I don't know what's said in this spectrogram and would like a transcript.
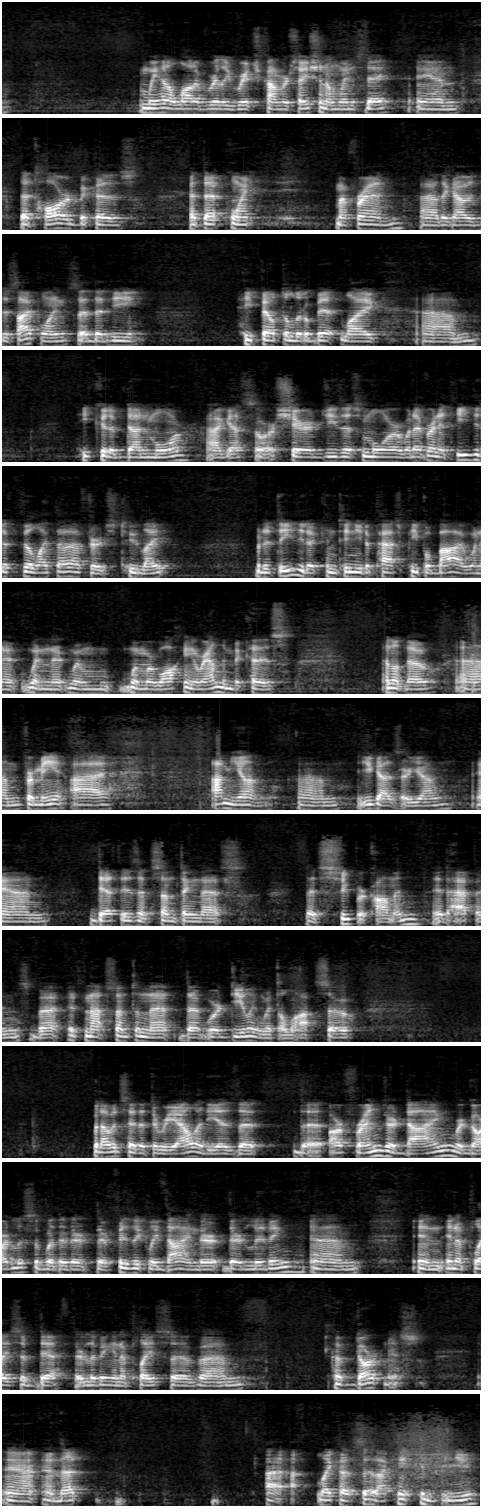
and we had a lot of really rich conversation on Wednesday, and that's hard because at that point, my friend, uh, the guy I was discipling, said that he he felt a little bit like um, he could have done more, I guess, or shared Jesus more, or whatever. And it's easy to feel like that after it's too late. But it's easy to continue to pass people by when it, when when when we're walking around them because I don't know. Um, for me, I I'm young. Um, you guys are young, and death isn't something that's that's super common. It happens, but it's not something that that we're dealing with a lot. So, but I would say that the reality is that that our friends are dying, regardless of whether they're they're physically dying. They're they're living um, in in a place of death. They're living in a place of um, of darkness and, and that I, like I said, I can't continue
